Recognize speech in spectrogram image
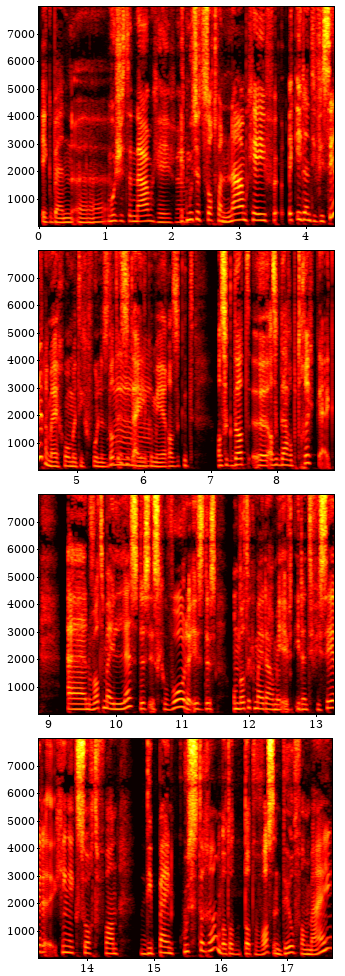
Ik ben... eh, Moest je het een naam geven? ik moest het soort van naam geven. Ik identificeerde mij gewoon met die gevoelens. Dat is het Mm. eigenlijk meer. Als ik, het, als ik, dat, eh, als ik daarop terugkijk. En wat mijn les dus is geworden, is dus omdat ik mij daarmee even identificeerde, ging ik soort van die pijn koesteren. Omdat dat, dat was een deel van mij.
